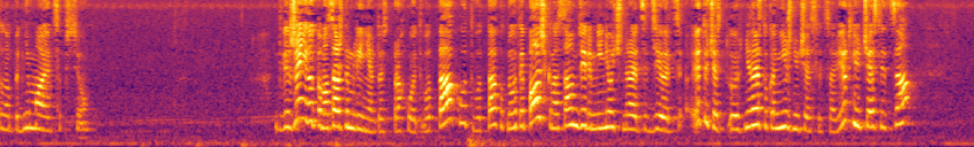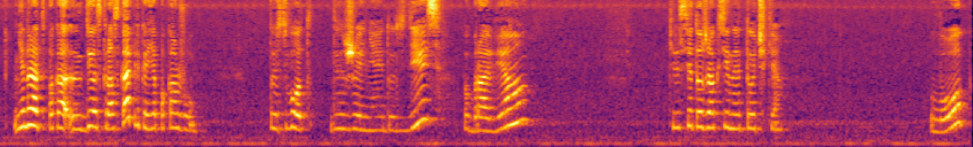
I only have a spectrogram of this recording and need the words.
то оно поднимается все. Движение идут по массажным линиям, то есть проходит вот так вот, вот так вот. Но этой палочкой на самом деле мне не очень нравится делать эту часть, то есть мне нравится только нижнюю часть лица. Верхнюю часть лица мне нравится пока э, делать как раз капелькой, я покажу. То есть вот движения идут здесь, по бровям, через все тоже активные точки. Лоб.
